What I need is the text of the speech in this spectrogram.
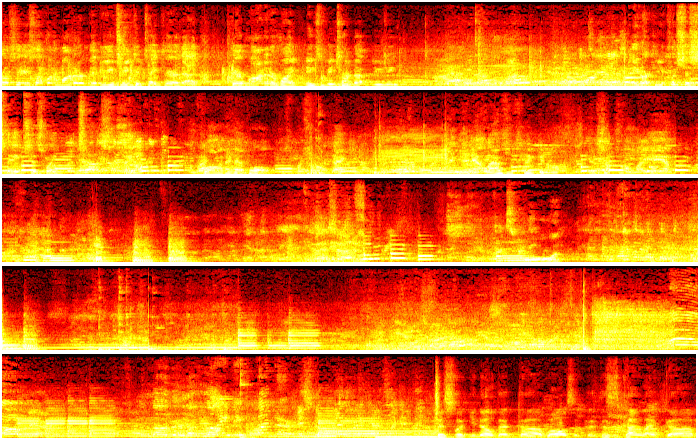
Girls hear yourself on the monitor? Maybe Eugene could take care of that. Their monitor mic needs to be turned up, Eugene. Igor, can you push the stage this way? I'm crawling in that hole. Thank you. That lousy stinking hole. There's something on my amp. Thunder. Just letting you know that uh, we're also that this is kind of like. Um,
